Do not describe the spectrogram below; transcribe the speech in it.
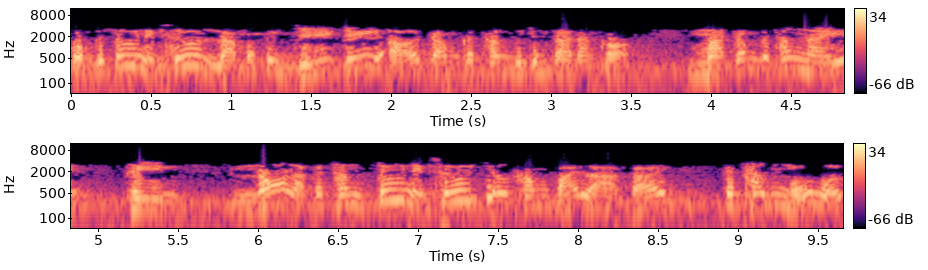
còn cái tứ niệm xứ là một cái vị trí ở trong cái thân của chúng ta đang có mà trong cái thân này thì nó là cái thân tứ niệm xứ, chứ không phải là cái cái thân ngũ quẩn.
